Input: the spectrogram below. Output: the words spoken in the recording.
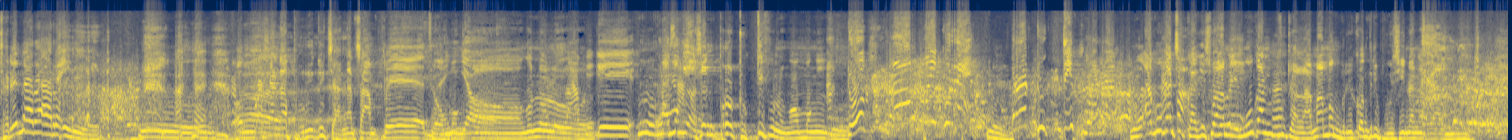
Jadi arek ini. Oh, prasangka buruk itu jangan sampai diomong ngono lho. Aku iki Ngomong ya sing produktif lho ngomong iku. Aduh, apa iku rek? Produktif barang. Loh, aku kan sebagai suamimu kan sudah lama memberi kontribusi nang awakmu.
